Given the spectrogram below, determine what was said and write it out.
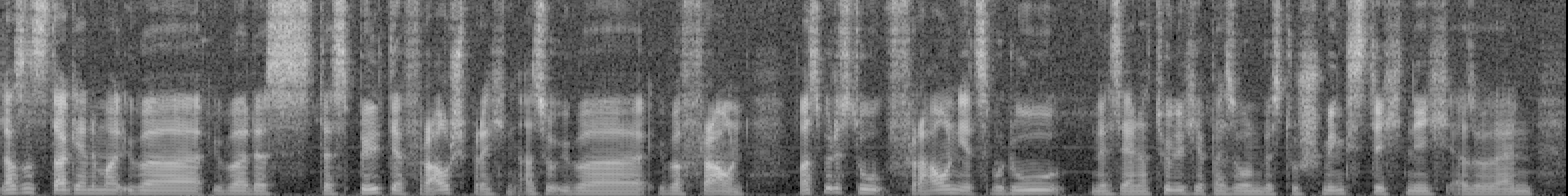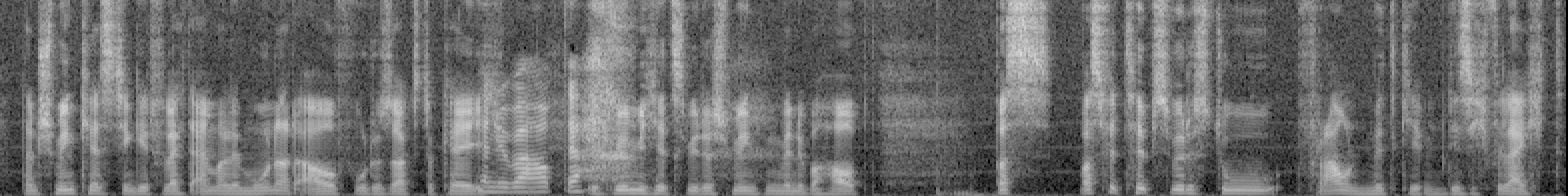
Lass uns da gerne mal über, über das, das Bild der Frau sprechen, also über, über Frauen. Was würdest du Frauen jetzt, wo du eine sehr natürliche Person bist, du schminkst dich nicht, also dein, dein Schminkkästchen geht vielleicht einmal im Monat auf, wo du sagst, okay, ich, ja. ich will mich jetzt wieder schminken, wenn überhaupt. Was, was für Tipps würdest du Frauen mitgeben, die sich vielleicht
